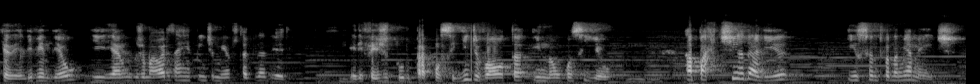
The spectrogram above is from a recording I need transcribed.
quer dizer, ele vendeu e era um dos maiores arrependimentos da vida dele. Sim. Ele fez de tudo para conseguir de volta e não conseguiu. Uhum. A partir dali, isso entrou na minha mente.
